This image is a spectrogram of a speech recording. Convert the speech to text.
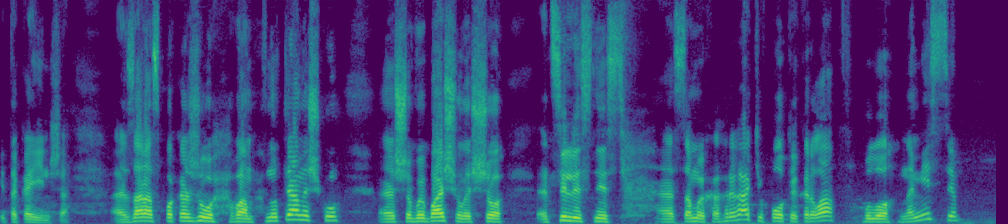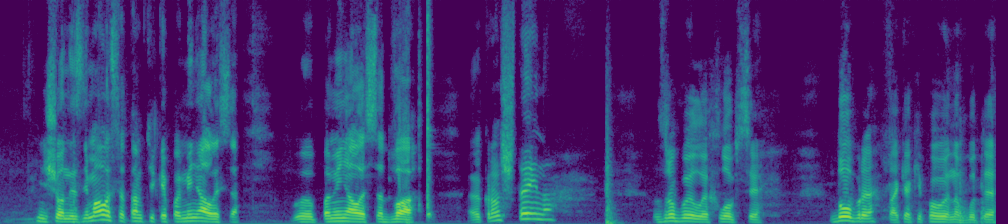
і таке інше. Е, Зараз покажу вам внутряночку, е, щоб ви бачили, що цілісність е, самих агрегатів, полки крила було на місці, нічого не знімалося, там тільки помінялися, помінялися два кронштейна. Зробили хлопці добре, так як і повинно бути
